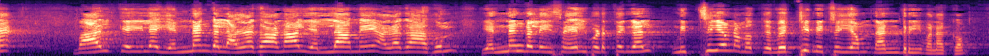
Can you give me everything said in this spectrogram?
வாழ்க்கையில எண்ணங்கள் அழகானால் எல்லாமே அழகாகும். எண்ணங்களை செயல்படுத்துங்கள். நிச்சயம் நமக்கு வெற்றி நிச்சயம். நன்றி வணக்கம்.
